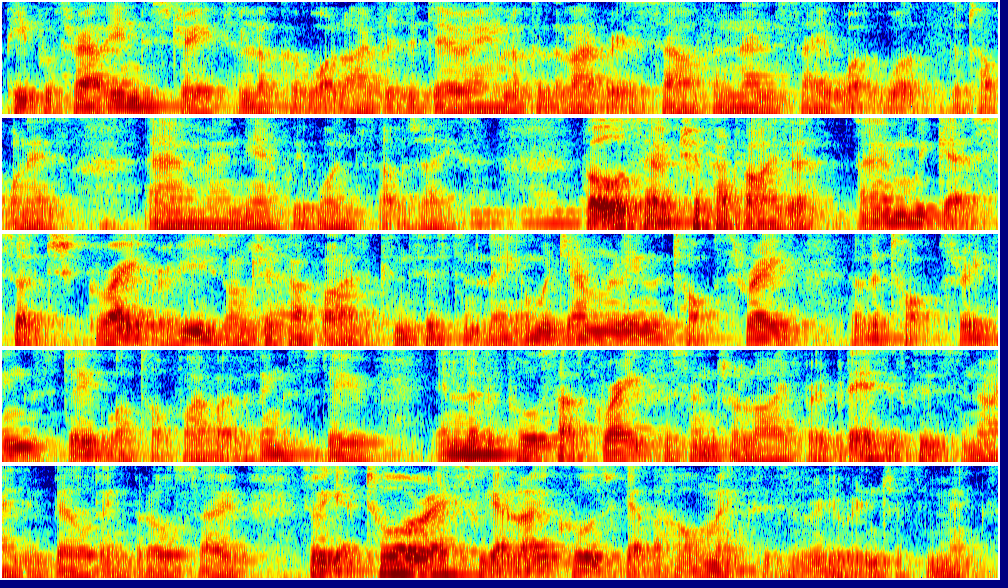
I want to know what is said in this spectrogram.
people throughout the industry to look at what libraries are doing, look at the library itself, and then say what, what the top one is. Um, and yeah, we won, so that was ace. But also TripAdvisor, um, we get such great reviews on TripAdvisor consistently, and we're generally in the top three of the top three things to do, well, top five whatever things to do in Liverpool. So that's great for Central Library, but it is because it's an amazing building. But also, so we get tourists, we get locals, we get the whole mix. It's a really really interesting mix.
